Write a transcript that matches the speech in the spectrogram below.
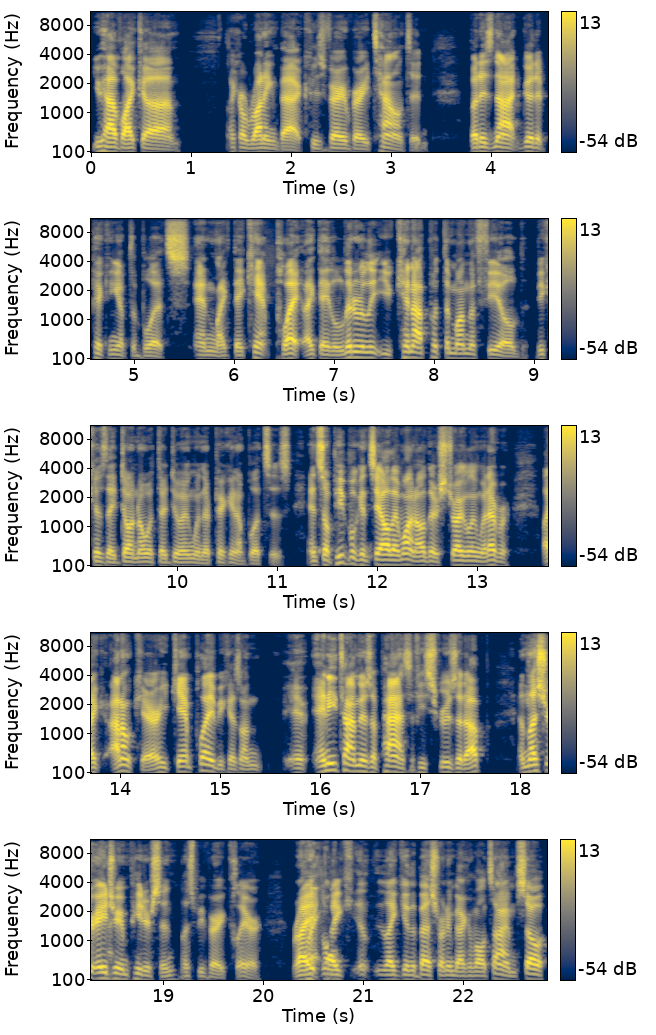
you have like a like a running back who's very very talented but is not good at picking up the blitz and like they can't play like they literally you cannot put them on the field because they don't know what they're doing when they're picking up blitzes and so people can say all they want oh they're struggling whatever like i don't care he can't play because on if anytime there's a pass, if he screws it up, unless you're Adrian Peterson, let's be very clear, right? right? Like uh, like you're the best running back of all time. So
